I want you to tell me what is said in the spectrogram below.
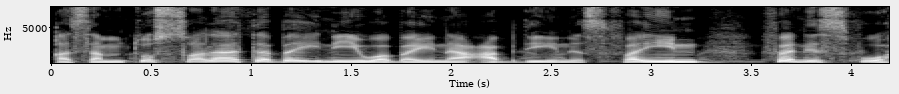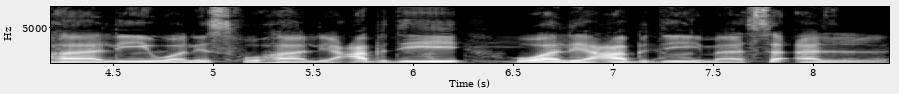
قسمت الصلاة بيني وبين عبدي نصفين فنصفها لي ونصفها لعبدي ولعبدي ما سأل.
